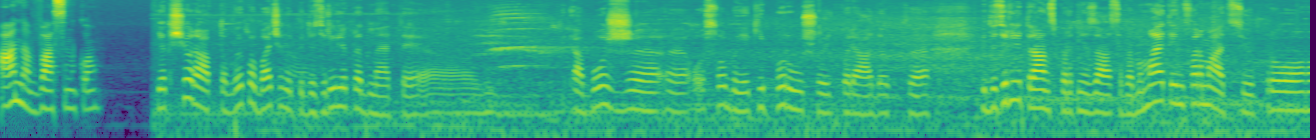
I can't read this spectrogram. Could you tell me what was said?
Анна Васенко. Якщо раптом ви побачили підозрілі предмети е, або ж е, особи, які порушують порядок, е, підозрілі транспортні засоби, ви маєте інформацію про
